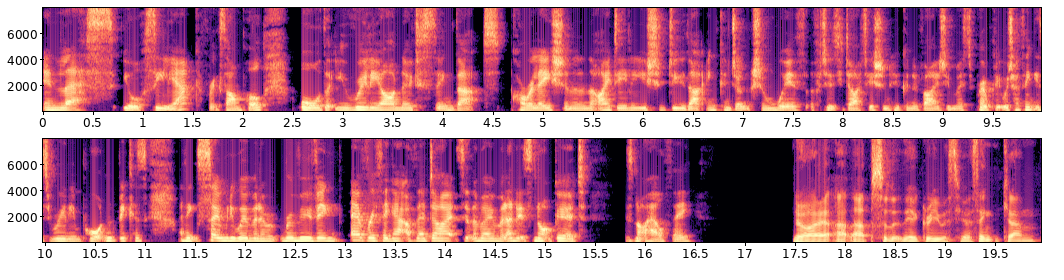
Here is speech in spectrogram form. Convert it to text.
unless you're celiac, for example, or that you really are noticing that correlation. And ideally, you should do that in conjunction with a fertility dietitian who can advise you most appropriately, which I think is really important because I think so many women are removing everything out of their diets at the moment and it's not good. it's not healthy. No, I, I absolutely agree with you. I think um,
